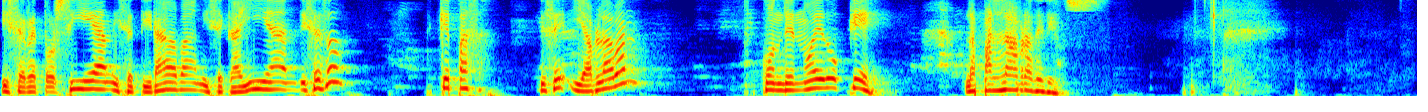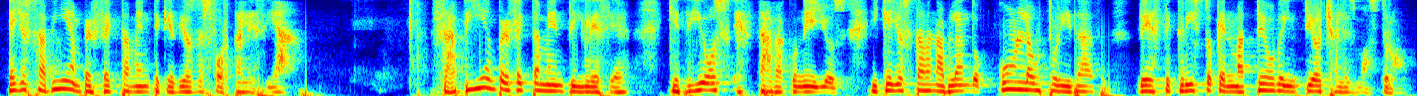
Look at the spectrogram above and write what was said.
y se retorcían y se tiraban y se caían. Dice eso. ¿Qué pasa? Dice, y hablaban con denuedo qué? La palabra de Dios. Ellos sabían perfectamente que Dios les fortalecía. Sabían perfectamente, iglesia, que Dios estaba con ellos y que ellos estaban hablando con la autoridad de este Cristo que en Mateo 28 les mostró.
